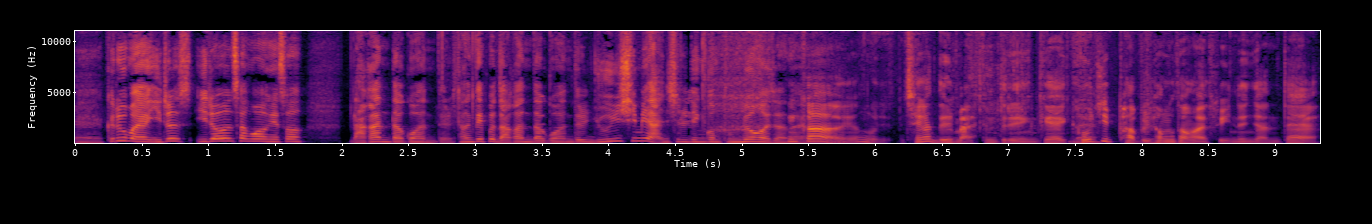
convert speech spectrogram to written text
예. 그리고 만약 이런 이런 상황에서 나간다고 한들 당 대표 나간다고 한들 윤심이 안 실린 건 분명하잖아요. 그러니까 제가 늘 말씀드리는 게 네. 교집합을 형성할 수 있느냐인데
